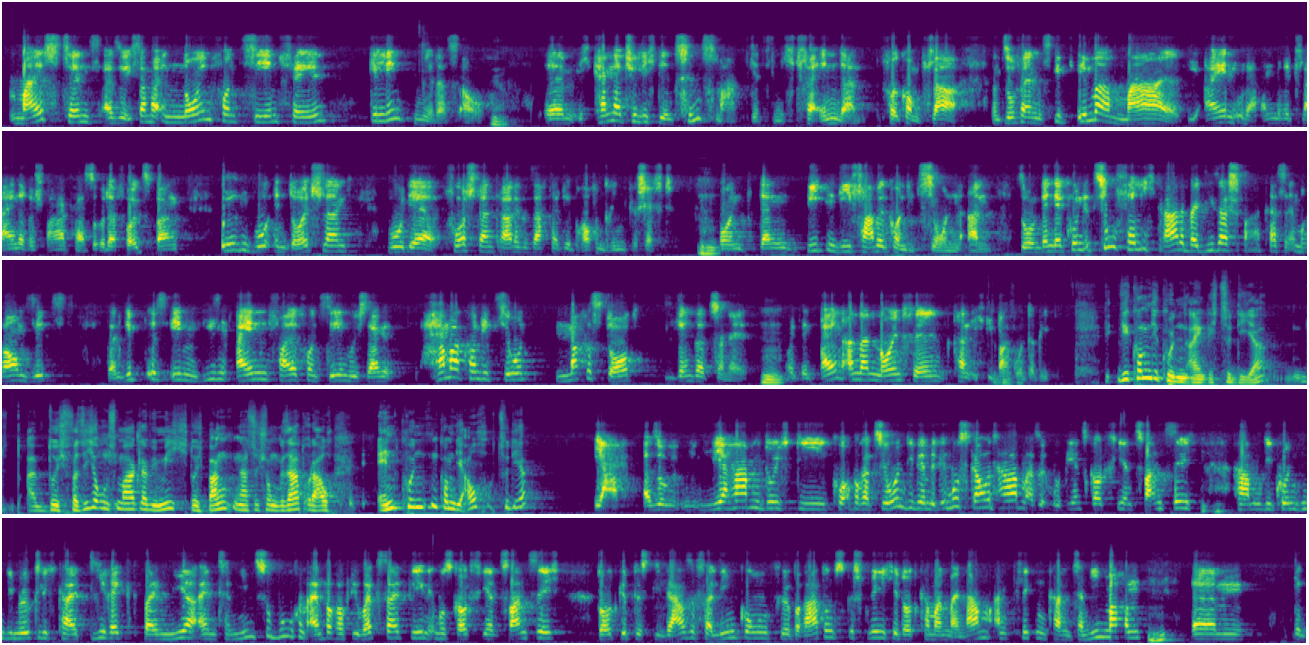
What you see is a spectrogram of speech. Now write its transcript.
meistens, also ich sage mal, in neun von zehn Fällen gelingt mir das auch. Ja. Ähm, ich kann natürlich den Zinsmarkt jetzt nicht verändern, vollkommen klar. Insofern, es gibt immer mal die ein oder andere kleinere Sparkasse oder Volksbank irgendwo in Deutschland, wo der Vorstand gerade gesagt hat, wir brauchen dringend Geschäft. Mhm. Und dann bieten die Fabelkonditionen an. So, und wenn der Kunde zufällig gerade bei dieser Sparkasse im Raum sitzt, dann gibt es eben diesen einen Fall von zehn, wo ich sage, Hammerkondition, mach es dort sensationell. Mhm. Und in allen anderen neun Fällen kann ich die Bank unterbieten. Wie, wie kommen die Kunden eigentlich zu dir? Durch Versicherungsmakler wie mich, durch Banken, hast du schon gesagt, oder auch Endkunden, kommen die auch zu dir? Ja, also wir haben durch die Kooperation, die wir mit ImmoScout haben, also Immobilien Scout 24, haben die Kunden die Möglichkeit, direkt bei mir einen Termin zu buchen. Einfach auf die Website gehen, ImmoScout 24. Dort gibt es diverse Verlinkungen für Beratungsgespräche. Dort kann man meinen Namen anklicken, kann einen Termin machen. Mhm. Ähm,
